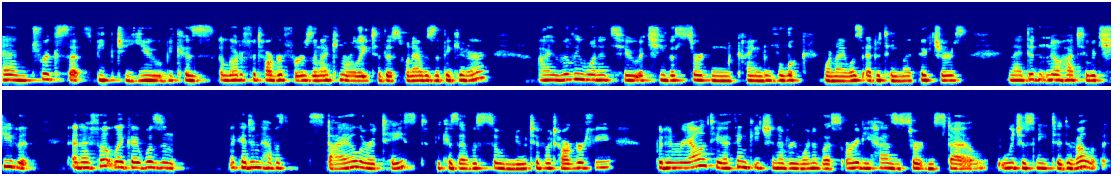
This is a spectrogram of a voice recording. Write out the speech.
and tricks that speak to you because a lot of photographers, and I can relate to this when I was a beginner, I really wanted to achieve a certain kind of look when I was editing my pictures. And I didn't know how to achieve it. And I felt like I wasn't, like I didn't have a style or a taste because I was so new to photography. But in reality, I think each and every one of us already has a certain style. We just need to develop it.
